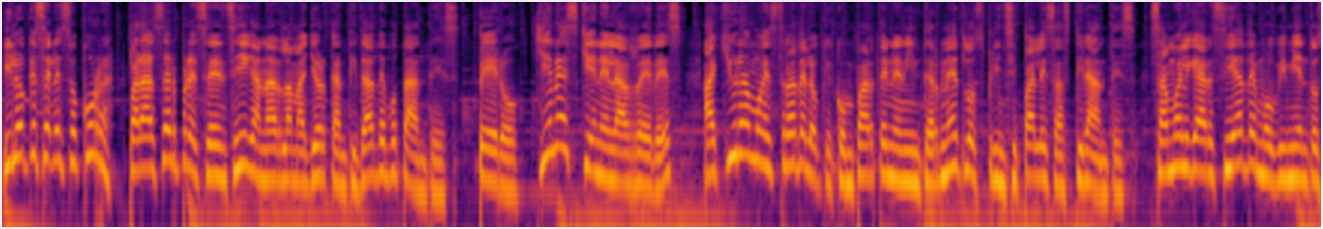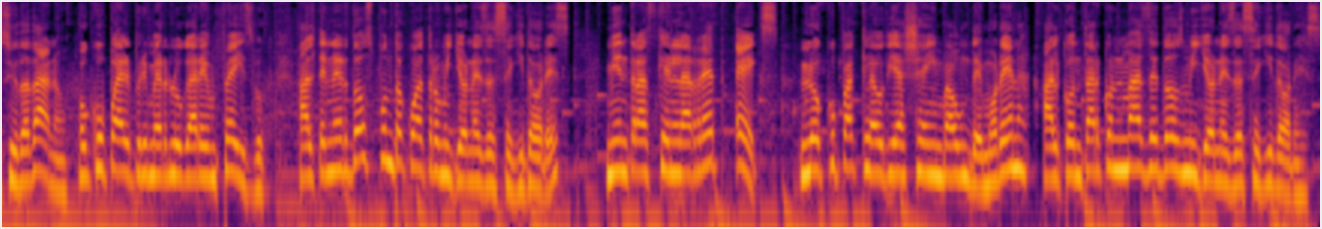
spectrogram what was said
y lo que se les ocurra, para hacer presencia y ganar la mayor cantidad de votantes. Pero, ¿quién es quién en las redes? Aquí una muestra de lo que comparten en Internet los principales aspirantes. Samuel García de Movimiento Ciudadano ocupa el primer lugar en Facebook, al tener 2.4 millones de seguidores, mientras que en la red X lo ocupa Claudia Sheinbaum de Morena, al contar con más de 2 millones de seguidores,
